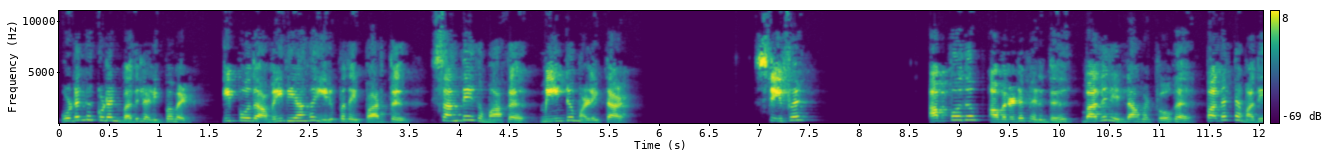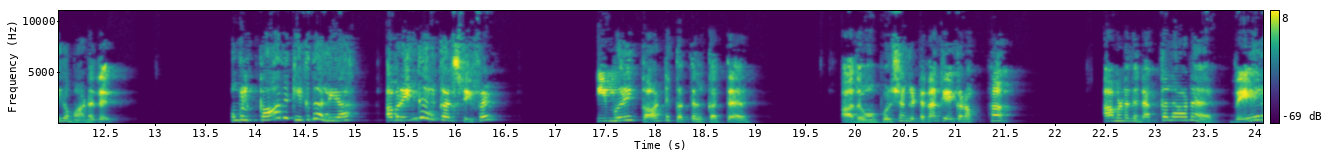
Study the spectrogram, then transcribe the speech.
உடனுக்குடன் பதில் அளிப்பவள் இப்போது அமைதியாக இருப்பதை பார்த்து சந்தேகமாக மீண்டும் அழைத்தாள். ஸ்டீஃபன்? அப்போதும் அவனிடமிருந்து பதில் இல்லாமல் போக பதட்டம் அதிகமானது. உங்களுக்கு காது கேக்குதா இல்லையா? அவர் எங்க இருக்கார் ஸ்டீஃபன்? இம்முறை காட்டு கத்தல் கத்த அத உன் புருஷன்கிட்ட தான் கேட்கணும் அவனது நக்கலான வேற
